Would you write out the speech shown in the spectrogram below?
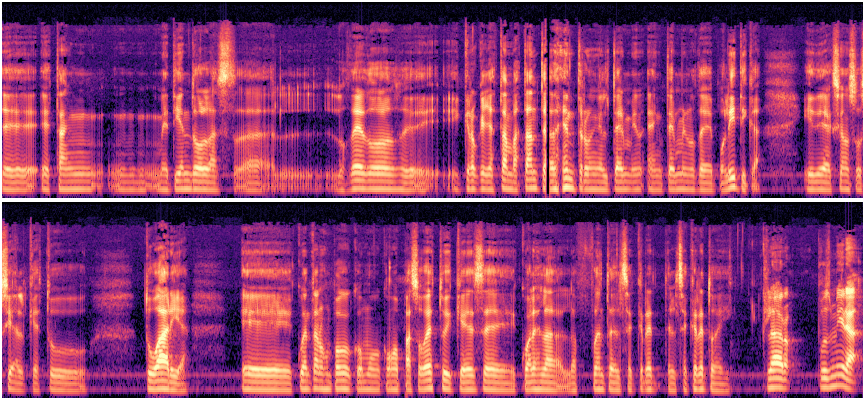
eh, están metiendo las, ah, los dedos eh, y creo que ya están bastante adentro en, el en términos de política y de acción social, que es tu, tu área. Eh, cuéntanos un poco cómo, cómo, pasó esto y qué es, cuál es la, la fuente del, secreto del secreto ahí. Claro, pues mira,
